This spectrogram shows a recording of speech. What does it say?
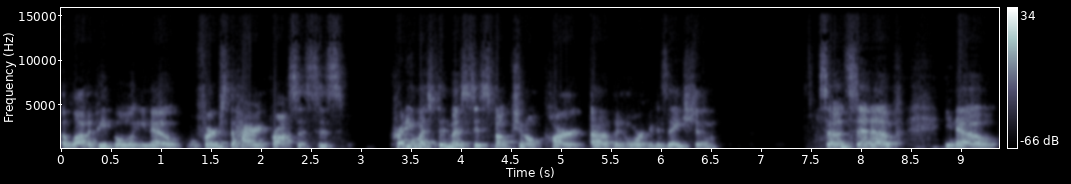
a lot of people, you know, well, first, the hiring process is pretty much the most dysfunctional part of an organization. So instead of, you know,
